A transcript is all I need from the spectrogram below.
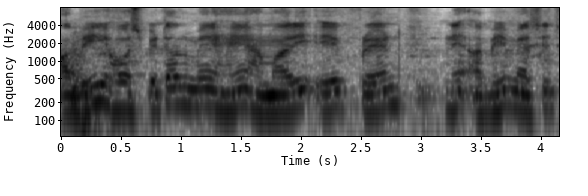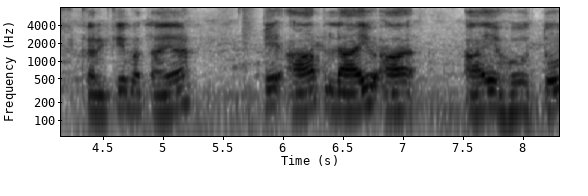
अभी हॉस्पिटल में हैं, हमारी एक फ्रेंड ने अभी मैसेज करके बताया कि आप लाइव आए हो तो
